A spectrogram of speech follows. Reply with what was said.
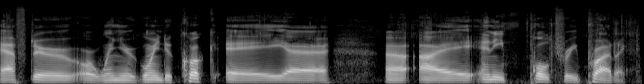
after or when you're going to cook a, uh, uh, a any poultry product.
